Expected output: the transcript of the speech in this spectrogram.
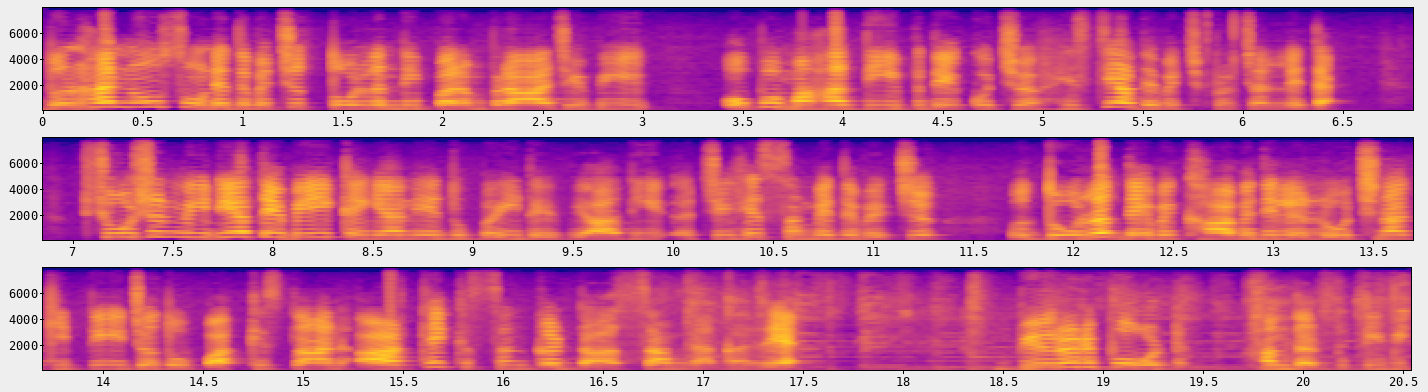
ਦੁਲਹਨ ਨੂੰ ਸੋਨੇ ਦੇ ਵਿੱਚ ਤੋਲਣ ਦੀ ਪਰੰਪਰਾ ਅਜੇ ਵੀ ਉਪ ਮਹਾਦੀਪ ਦੇ ਕੁਝ ਹਿੱਸਿਆਂ ਦੇ ਵਿੱਚ ਪ੍ਰਚਲਿਤ ਹੈ। ਸੋਸ਼ਲ ਮੀਡੀਆ ਤੇ ਵੀ ਕਈਆਂ ਨੇ ਦੁਬਈ ਦੇ ਵਿਆਹ ਦੀ ਅਜਿਹੇ ਸਮੇਂ ਦੇ ਵਿੱਚ ਦੌਲਤ ਦੇ ਵਿਖਾਵੇ ਦੀ ਆਲੋਚਨਾ ਕੀਤੀ, ਜਦੋਂ ਪਾਕਿਸਤਾਨ ਆਰਥਿਕ ਸੰਕਟ ਦਾ ਸਾਹਮਣਾ ਕਰ ਰਿਹਾ ਹੈ। Bureau report Hamdard TV.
